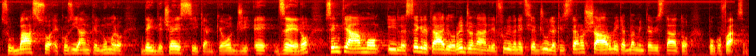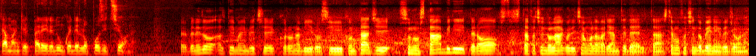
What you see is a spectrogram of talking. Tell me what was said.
sul basso e così anche il numero dei decessi che anche oggi è zero. Sentiamo il segretario regionale del Friuli Venezia Giulia, Cristiano Sciaroli, che abbiamo intervistato poco fa. Sentiamo anche il parere dunque dell'opposizione. Eh, venendo al tema invece coronavirus, i contagi sono stabili, però sta facendo largo diciamo, la variante Delta. Stiamo facendo bene in regione?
